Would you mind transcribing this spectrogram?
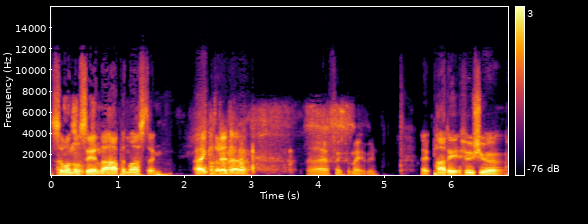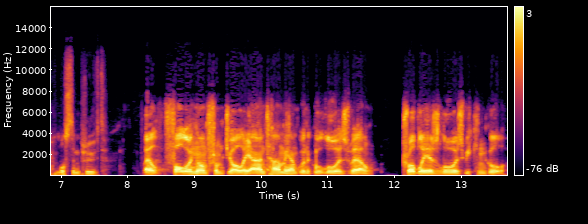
Someone don't was saying so. that happened last time. I think I I don't did. Uh, I think it might have been. Right, Paddy, who's your most improved? Well, following on from Jolly and Hammy, I'm going to go low as well. Probably as low as we can go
